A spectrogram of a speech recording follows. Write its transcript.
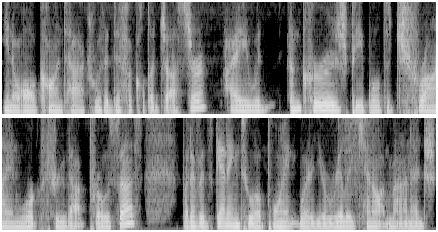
you know all contact with a difficult adjuster i would encourage people to try and work through that process but if it's getting to a point where you really cannot manage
